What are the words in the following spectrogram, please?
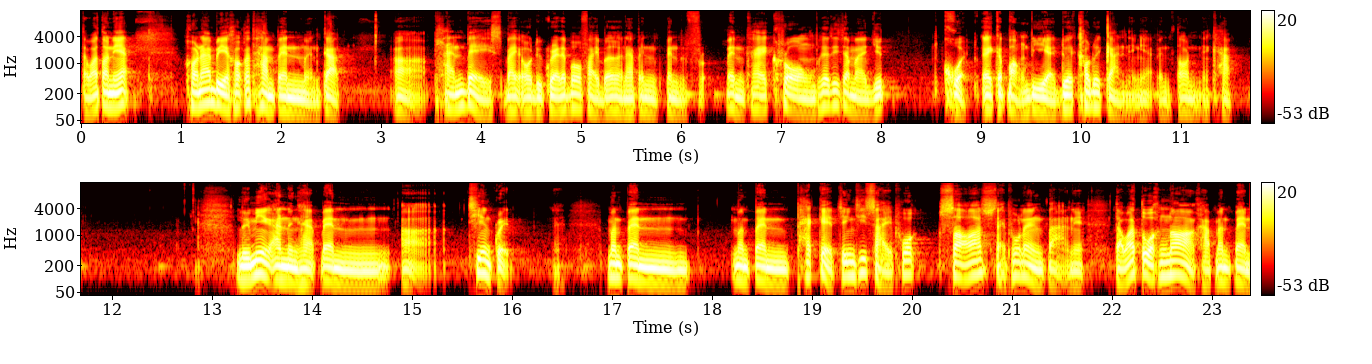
แต่ว่าตอนนี้โคโรนาเบียเขาก็ทำเป็นเหมือนกับ plant based biodegradable fiber นะเป็นเป็นเป็นคล้ายโครงเพื่อที่จะมายึดขวดไอกระป๋องเบียร์ด้วยเข้าด้วยกันอย่างเงี้ยเป็นต้นนะครับหรือมีอีกอันหนึ่งฮะเป็นที่อังกฤษมันเป็นมันเป็นแพคเกจจิ้งที่ใส่พวกซอส ใส่พวกอะไรต่างๆเนี่ยแต่ว่าตัวข้างนอกครับมันเป็น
